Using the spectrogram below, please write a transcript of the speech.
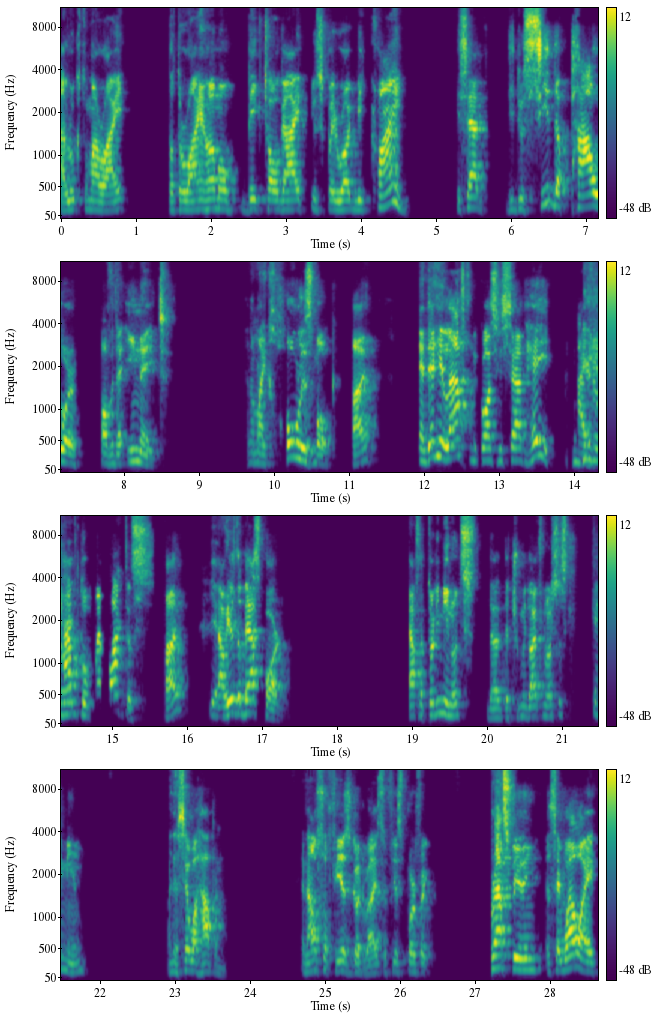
I look to my right, Dr. Ryan Hummel, big tall guy, used to play rugby, crying. He said, "Did you see the power of the innate?" And I'm like, "Holy smoke!" Right? And then he laughed because he said, "Hey, I have to open my practice." Right? Yeah. Now here's the best part. After 30 minutes, the, the two midwife nurses came in and they said, What happened? And now Sophia's good, right? Sophia's perfect. Breastfeeding. I say, well, I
